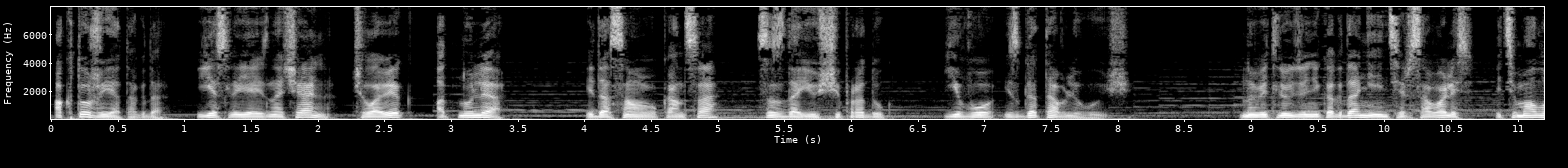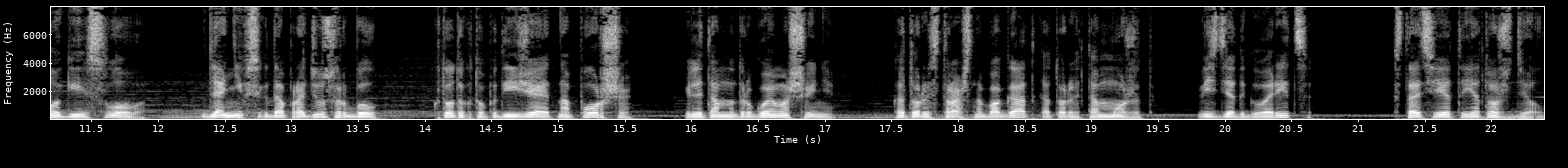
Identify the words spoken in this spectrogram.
А кто же я тогда, если я изначально человек от нуля и до самого конца создающий продукт? его изготавливающий. Но ведь люди никогда не интересовались этимологией слова. Для них всегда продюсер был кто-то, кто подъезжает на Порше или там на другой машине, который страшно богат, который там может везде договориться. Кстати, это я тоже делал.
